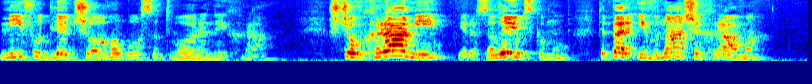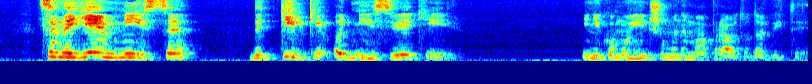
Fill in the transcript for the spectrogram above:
Міфу, для чого був сотворений храм. Що в храмі Єрусалимському, тепер і в наших храмах, це не є місце, де тільки одні святі, і нікому іншому нема права туди війти.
